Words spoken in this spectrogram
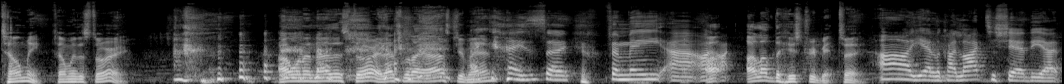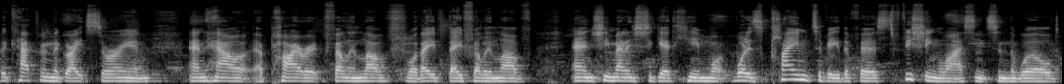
Tell me, tell me the story. I want to know the story. That's what I asked you, man. Okay, so for me, uh, I, I, I love the history bit too. Oh yeah, look, I like to share the uh, the Catherine the Great story and and how a pirate fell in love, or they they fell in love, and she managed to get him what, what is claimed to be the first fishing license in the world,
